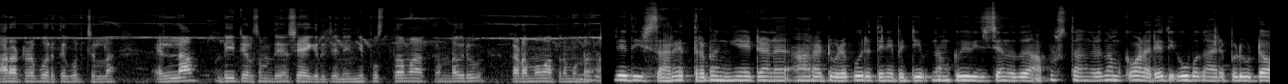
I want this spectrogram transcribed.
ആറാട്ടുഴ പൂരത്തെക്കുറിച്ചുള്ള എല്ലാം ഡീറ്റെയിൽസും അദ്ദേഹം ശേഖരിച്ചു ഇനി പുസ്തകമാക്കേണ്ട ഒരു കടമ മാത്രമുണ്ട്. രതീഷ് സാർ എത്ര ഭംഗിയായിട്ടാണ് ആറാട്ടുപുഴ പൂരത്തിനെ പറ്റി നമുക്ക് വിവരിച്ചു തന്നത് ആ പുസ്തകങ്ങൾ നമുക്ക് വളരെയധികം ഉപകാരപ്പെടും കേട്ടോ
